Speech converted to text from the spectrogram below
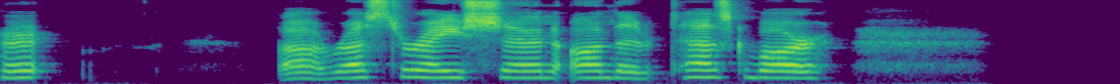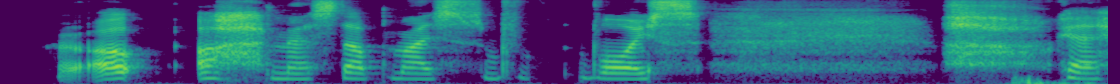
uh, restoration on the taskbar Oh, oh, messed up my voice. okay.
